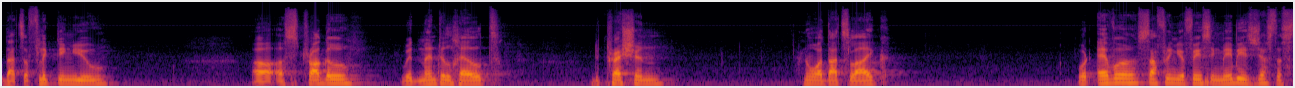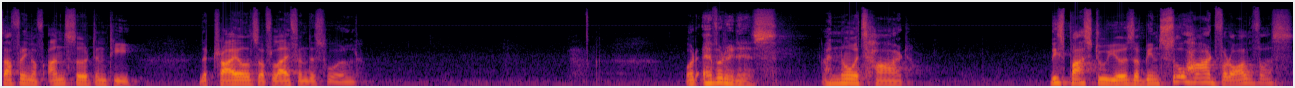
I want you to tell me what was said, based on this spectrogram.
that's afflicting you, uh, a struggle with mental health, depression. Know what that's like? Whatever suffering you're facing, maybe it's just the suffering of uncertainty, the trials of life in this world. Whatever it is, I know it's hard. These past two years have been so hard for all of us.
